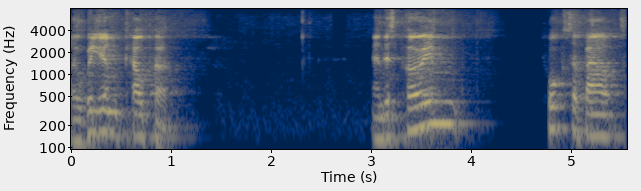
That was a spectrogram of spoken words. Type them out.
by William Cowper. And this poem talks about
